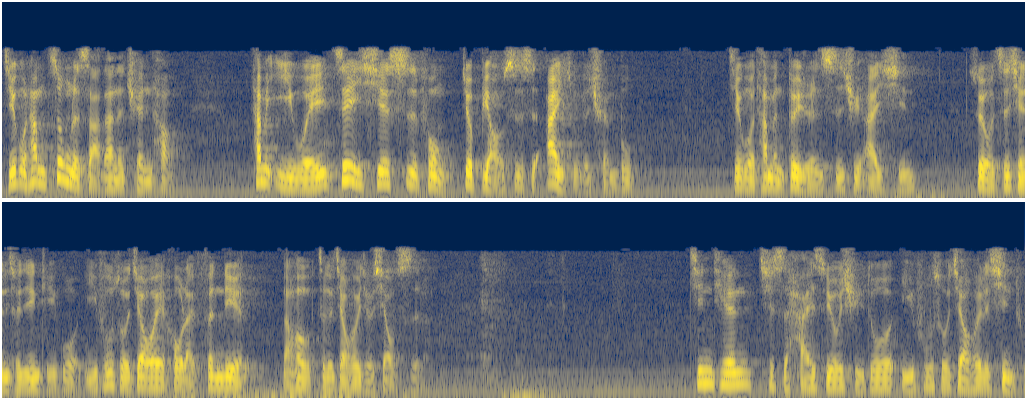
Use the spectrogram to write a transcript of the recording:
结果他们中了撒旦的圈套。他们以为这些侍奉就表示是爱主的全部。结果他们对人失去爱心。所以我之前曾经提过，以弗所教会后来分裂，然后这个教会就消失了。今天其实还是有许多以弗所教会的信徒。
